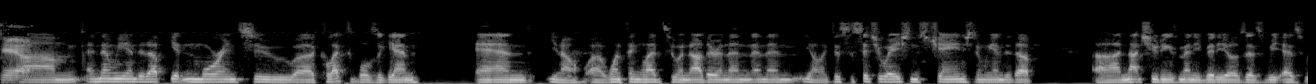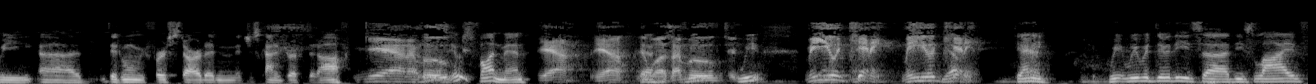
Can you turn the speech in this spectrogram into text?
Yeah. Um, and then we ended up getting more into uh, collectibles again, and you know, uh, one thing led to another, and then and then you know, like just the situations changed, and we ended up uh, not shooting as many videos as we as we uh, did when we first started, and it just kind of drifted off. yeah, and I It was, moved. it was fun, man. yeah, yeah, it Yeah. was. I moved. And We me, you, and Kenny. Me, you, and Yep. Kenny. Kenny, we we would do these uh, these live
